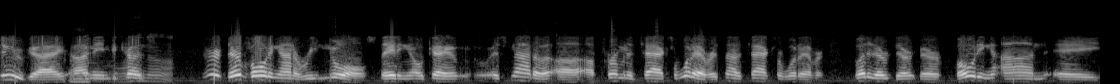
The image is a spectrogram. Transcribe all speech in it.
too, guy. I mean, because they're they're voting on a renewal, stating, okay, it's not a, a, a permanent tax or whatever. It's not a tax or whatever, but they're they're they're voting on a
